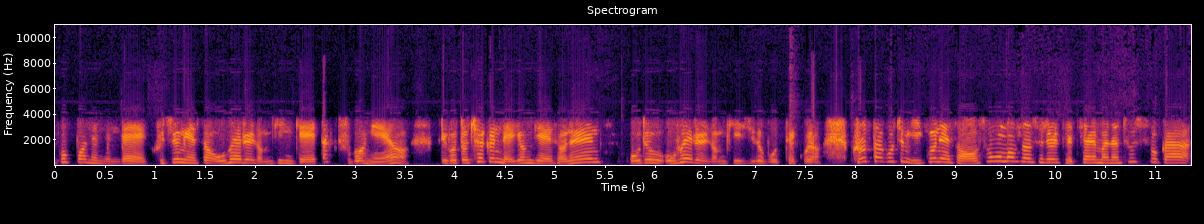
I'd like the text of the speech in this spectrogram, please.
7번 했는데 그중에서 5회를 넘긴 게딱두 번이에요. 그리고 또 최근 4경기에서는 모두 5회를 넘기지도 못했고요. 그렇다고 좀 2군에서 송우범 선수를 대체할 만한 투수가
